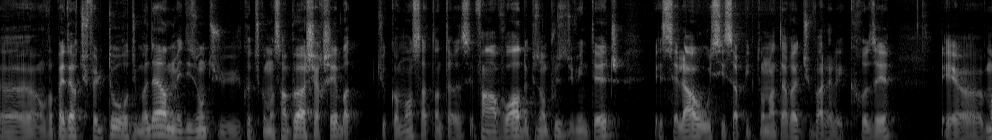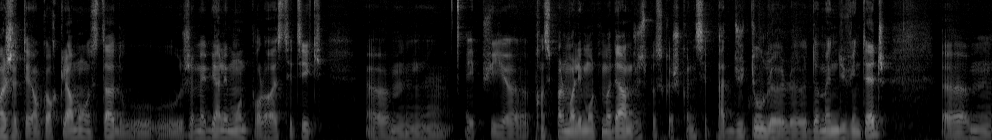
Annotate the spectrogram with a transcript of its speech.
Euh, on va pas dire que tu fais le tour du moderne, mais disons, tu, quand tu commences un peu à chercher, bah, tu commences à t'intéresser, enfin à voir de plus en plus du vintage. Et c'est là où, si ça pique ton intérêt, tu vas aller creuser. Et euh, moi, j'étais encore clairement au stade où, où j'aimais bien les montres pour leur esthétique. Euh, et puis, euh, principalement les montres modernes, juste parce que je connaissais pas du tout le, le domaine du vintage. Euh,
